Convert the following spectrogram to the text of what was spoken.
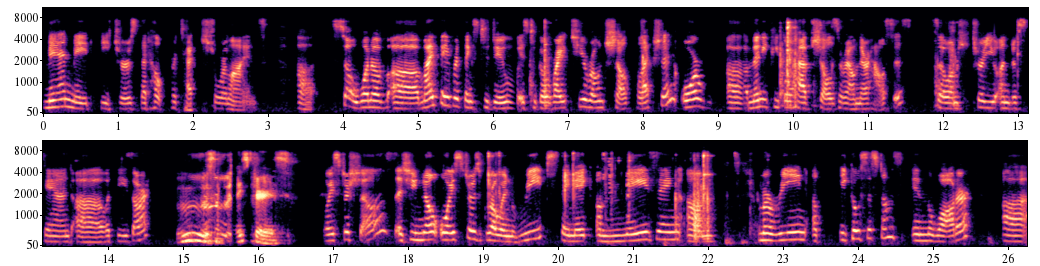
man-made features that help protect shorelines. Uh, so one of uh, my favorite things to do is to go right to your own shell collection, or uh, many people have shells around their houses. So I'm sure you understand uh, what these are. Ooh, some oysters. Oyster shells. As you know, oysters grow in reefs. They make amazing um, marine ecosystems in the water. Uh,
